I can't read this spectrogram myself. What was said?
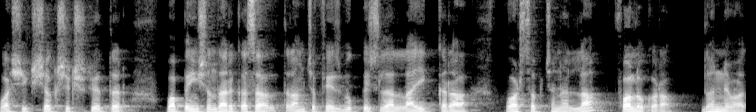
वा शिक्षक शिक्षकेतर वा पेन्शनधारक असाल तर आमच्या फेसबुक पेजला लाईक करा व्हॉट्सअप चॅनलला फॉलो करा. धन्यवाद.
